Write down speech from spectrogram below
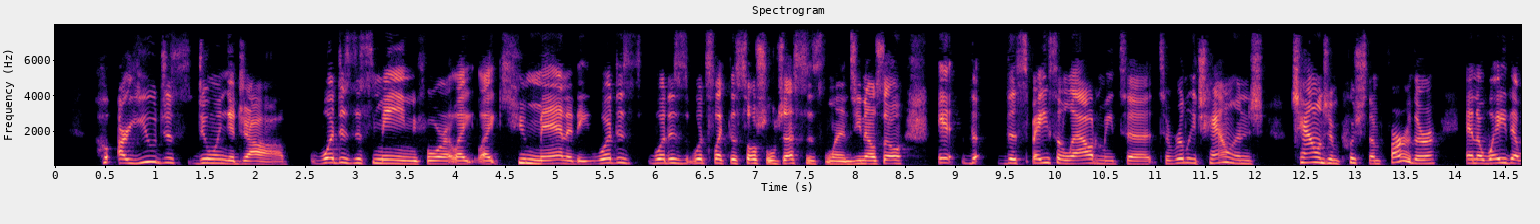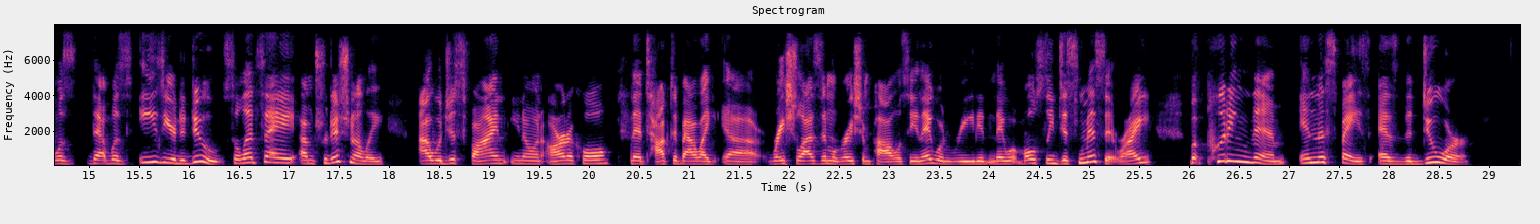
are you just doing a job? What does this mean for like like humanity? What is what is what's like the social justice lens you know? So it the, the space allowed me to to really challenge challenge and push them further in a way that was that was easier to do. So let's say um traditionally I would just find, you know, an article that talked about like uh, racialized immigration policy and they would read it and they would mostly dismiss it, right? But putting them in the space as the doer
